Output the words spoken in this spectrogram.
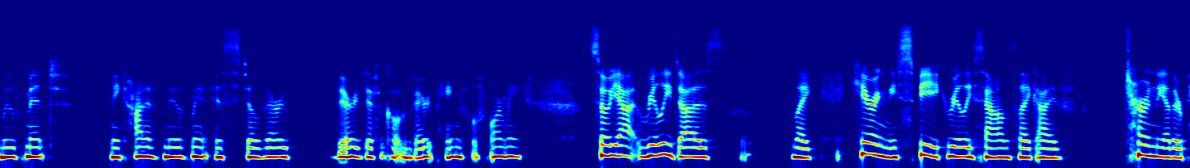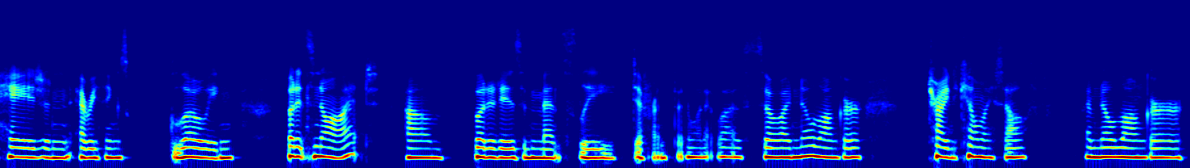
movement. Any kind of movement is still very, very difficult and very painful for me. So yeah, it really does like hearing me speak really sounds like I've turned the other page and everything's glowing, but it's not. Um, but it is immensely different than what it was. So I'm no longer trying to kill myself. I'm no longer,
